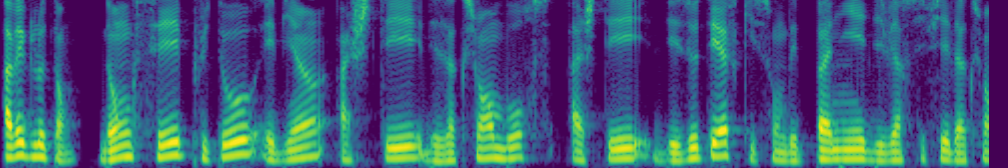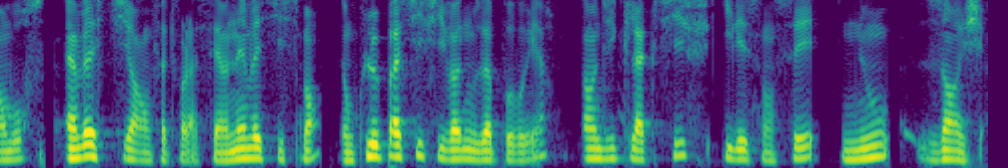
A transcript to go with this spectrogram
avec le temps. Donc c'est plutôt eh bien acheter des actions en bourse, acheter des ETF qui sont des paniers diversifiés d'actions en bourse, investir en fait voilà, c'est un investissement. Donc le passif il va nous appauvrir tandis que l'actif il est censé nous enrichir.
